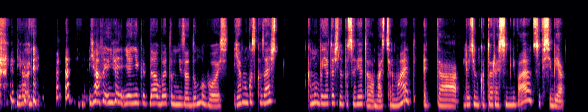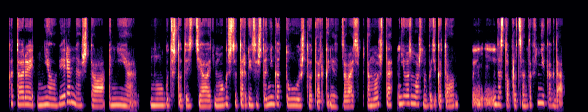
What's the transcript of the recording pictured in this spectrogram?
Я, я, я, я никогда об этом не задумывалась. Я могу сказать, Кому бы я точно посоветовала mastermind, это людям, которые сомневаются в себе, которые не уверены, что они могут что-то сделать, могут что-то организовать, что они готовы что-то организовать, потому что невозможно быть готовым на сто процентов никогда,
